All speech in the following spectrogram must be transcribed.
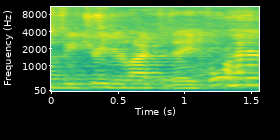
be true in your life today. 400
